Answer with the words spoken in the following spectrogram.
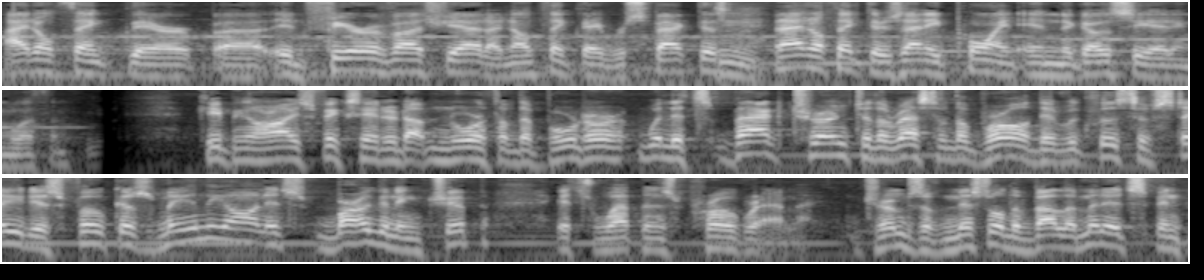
I don't think they're uh, in fear of us yet. I don't think they respect us. Mm. And I don't think there's any point in negotiating with them. Keeping our eyes fixated up north of the border, with its back turned to the rest of the world, the reclusive state is focused mainly on its bargaining chip, its weapons program. In terms of missile development, it's been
